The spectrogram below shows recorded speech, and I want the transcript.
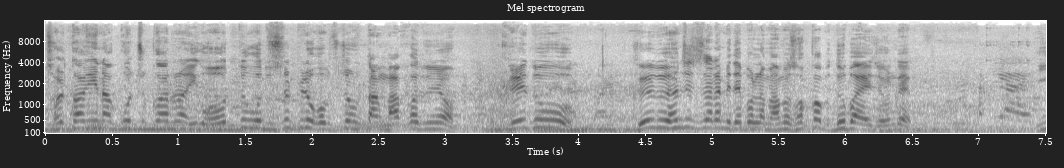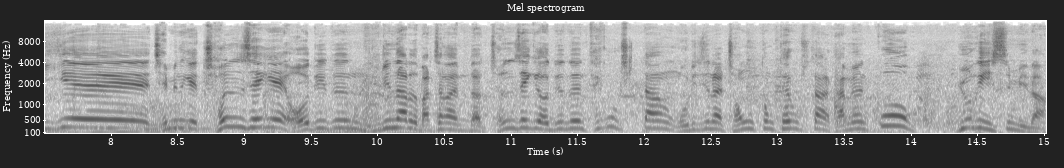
설탕이나 고춧가루나 이거 어떤 것도 쓸 필요가 없을 정도로 딱 맞거든요. 그래도 그래도 현지 사람이 돼보려면 한번 섞어 넣어봐야죠. 근데 이게 재밌는 게 전 세계 어디든 우리나라도 마찬가지입니다. 전 세계 어디든 태국 식당 오리지널 정통 태국 식당을 가면 꼭 요게 있습니다.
